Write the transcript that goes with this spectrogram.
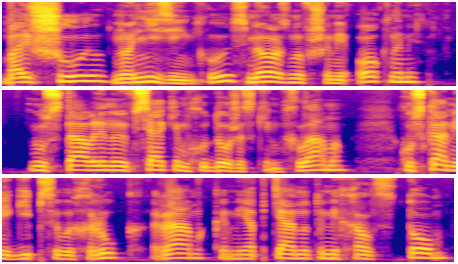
большую, но низенькую, с мерзнувшими окнами, уставленную всяким художеским хламом, кусками гипсовых рук, рамками, обтянутыми холстом,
